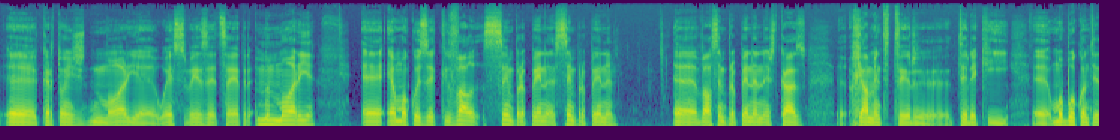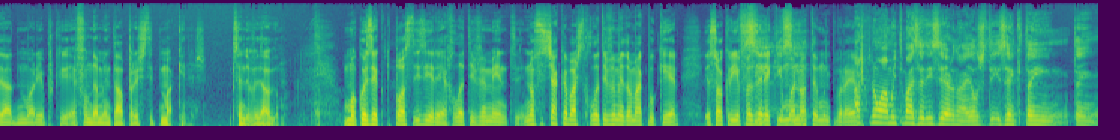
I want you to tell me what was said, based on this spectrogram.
uh, cartões de memória, USBs, etc. Memória uh, é uma coisa que vale sempre a pena, sempre a pena, uh, vale sempre a pena neste caso realmente ter, ter aqui uma boa quantidade de memória porque é fundamental para este tipo de máquinas, sem dúvida alguma. Uma coisa que te posso dizer é relativamente, não sei se já acabaste relativamente ao MacBook Air, eu só queria fazer sim, aqui uma sim. nota muito breve. Acho que não há muito mais a dizer, não é? Eles dizem que tem, tem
